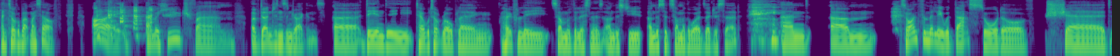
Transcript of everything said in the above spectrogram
and talk about myself. I am a huge fan of Dungeons and Dragons, uh, D and D, tabletop role playing. Hopefully, some of the listeners understood understood some of the words I just said, and um, so I'm familiar with that sort of shared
